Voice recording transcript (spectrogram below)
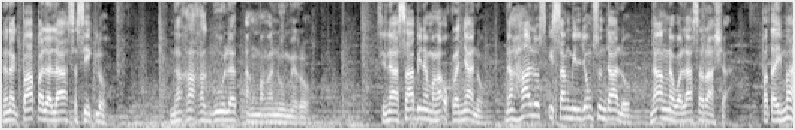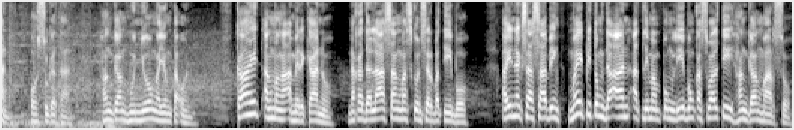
na nagpapalala sa siklo. Nakakagulat ang mga numero. Sinasabi ng mga Ukranyano na halos isang milyong sundalo na ang nawala sa Russia, patay man o sugatan, hanggang Hunyo ngayong taon. Kahit ang mga Amerikano, na kadalasang mas konserbatibo, ay nagsasabing may 750,000 kaswalti hanggang Marso.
